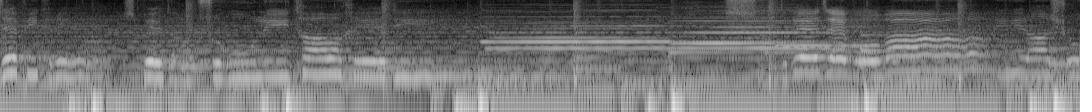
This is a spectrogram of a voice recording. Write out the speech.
ზეფიქრებს ბედავშგული თავახედი. სადგეძებობა ირაშო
